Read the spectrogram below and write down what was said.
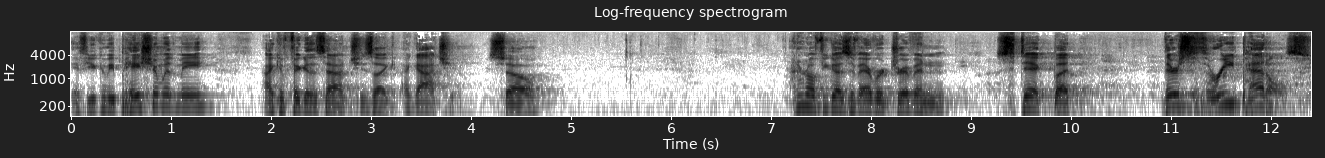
if you can be patient with me, I can figure this out. She's like, I got you. So I don't know if you guys have ever driven stick, but there's three pedals,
